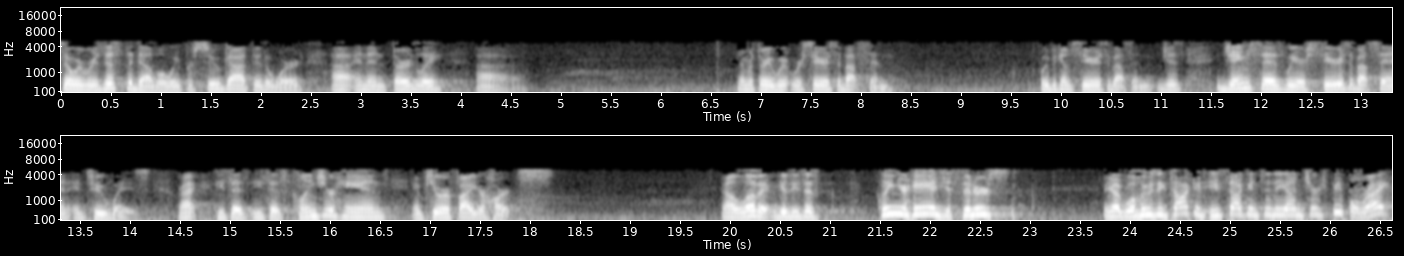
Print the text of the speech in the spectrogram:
So we resist the devil, we pursue God through the Word, uh, and then thirdly, uh, Number three, we're serious about sin. We become serious about sin. Just, James says we are serious about sin in two ways, right? He says, he says, cleanse your hands and purify your hearts. And I love it because he says, clean your hands, you sinners. And you're like, well, who's he talking to? He's talking to the unchurched people, right?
